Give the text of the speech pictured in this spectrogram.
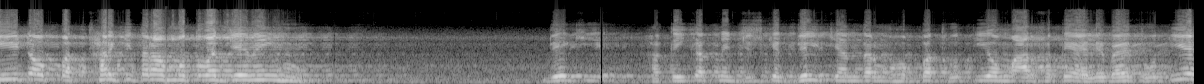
ईट और पत्थर की तरफ़ मुतवजे नहीं हूँ। देखिए, हकीकत में जिसके दिल के अंदर मोहब्बत होती है और मार्फत अहले बैत होती है,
